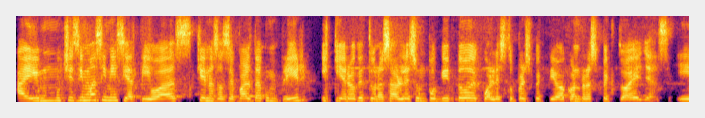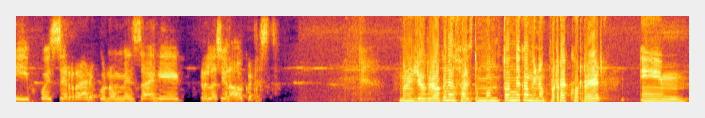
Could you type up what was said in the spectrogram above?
hay muchísimas iniciativas que nos hace falta cumplir y quiero que tú nos hables un poquito de cuál es tu perspectiva con respecto a ellas y pues cerrar con un mensaje relacionado con esto. Bueno, yo creo que nos falta un montón de camino por recorrer. Em,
